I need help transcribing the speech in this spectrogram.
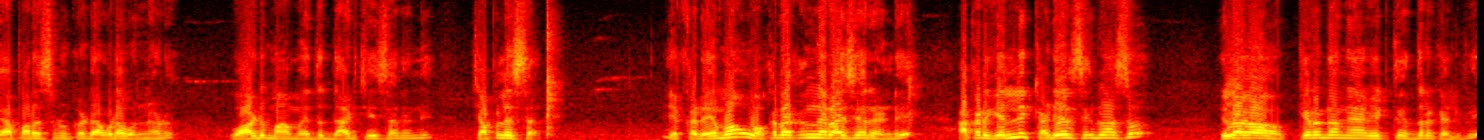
వ్యాపారస్తుడు కూడా ఎవడో ఉన్నాడు వాడు మా మీద దాడి చేశారని చెప్పలేదు సార్. ఇక్కడేమో ఒక రకంగా రాశారండి. అక్కడికి వెళ్ళి కడియాల శ్రీనివాసు ఇలా కిరణ్ అనే వ్యక్తి ఇద్దరు కలిపి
